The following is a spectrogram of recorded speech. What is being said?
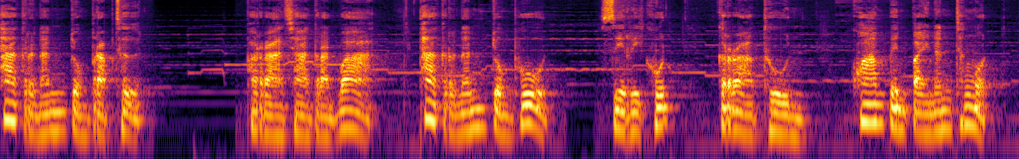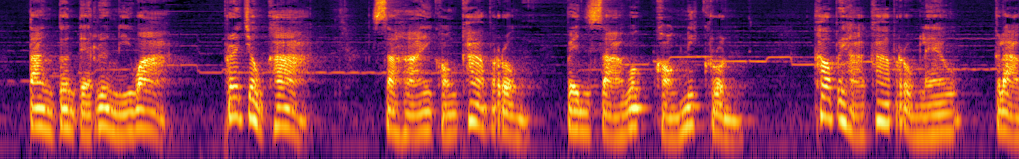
ถ้ากระนั้นจงปรับเถิด พระราชาตรัสว่า ถ้ากระนั้นจงพูด สิริคุตกราบทูล ความเป็นไปนั้นทั้งหมด ตั้งต้นแต่เรื่องนี้ว่า พระเจ้าข้าสหายของข้าพระองค์เป็นสาวกของนิครน เข้าไปหาข้าพระองค์แล้ว กล่าว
